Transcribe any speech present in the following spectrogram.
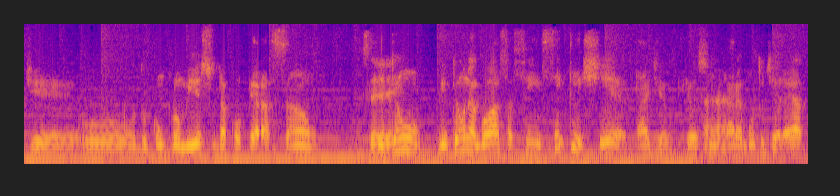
de, o, do compromisso da cooperação. Sei. E tem, um, e tem um negócio assim, sem clichê, tá, Diego? Porque eu sou uhum. um cara muito direto,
